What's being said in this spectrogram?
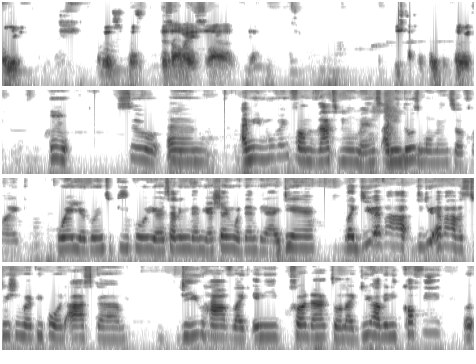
you there's, there's, there's always uh, yeah. Mm. So, um, I mean, moving from that moment, I mean, those moments of like where you're going to people, you're telling them, you're sharing with them the idea. Like, do you ever have, did you ever have a situation where people would ask, um, do you have like any product or like, do you have any coffee or,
